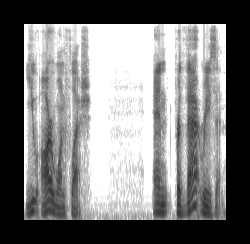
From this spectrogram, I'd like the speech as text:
you are one flesh. And for that reason,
